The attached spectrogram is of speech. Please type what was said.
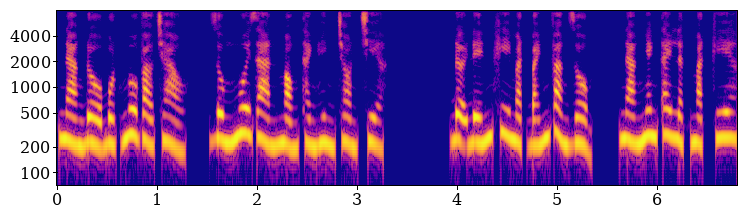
Nàng đổ bột ngô vào chảo, dùng muôi dàn mỏng thành hình tròn chìa. Đợi đến khi mặt bánh vàng rộm, nàng nhanh tay lật mặt kia,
